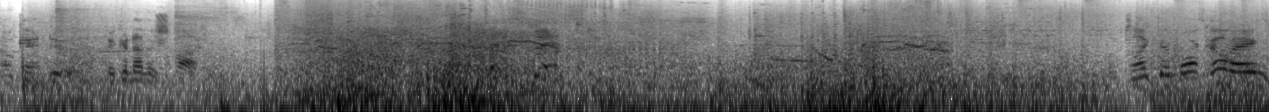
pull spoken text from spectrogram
No can do. Pick another spot. Looks like there are more coming. Hello.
